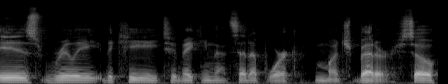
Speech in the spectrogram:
is really the key to making that setup work much better. So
